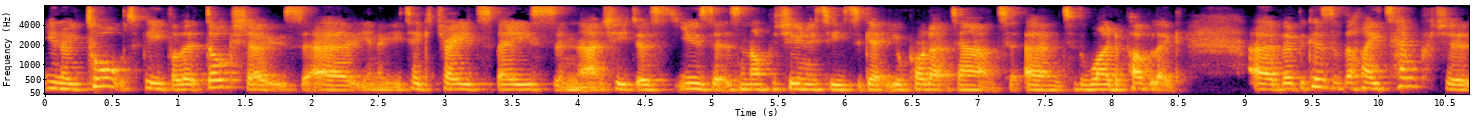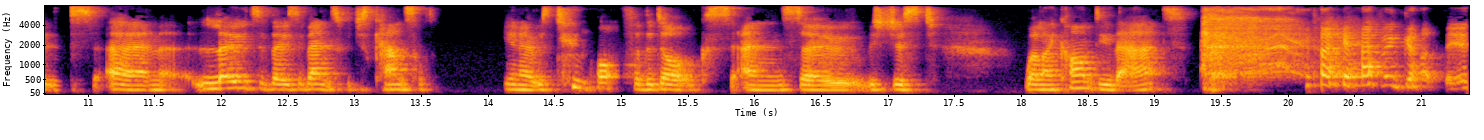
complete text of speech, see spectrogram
you know talk to people at dog shows. Uh, you know, you take a trade space and actually just use it as an opportunity to get your product out um, to the wider public. Uh, but because of the high temperatures, um, loads of those events were just cancelled. You know, it was too hot for the dogs, and so it was just, well, I can't do that. I haven't got this.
